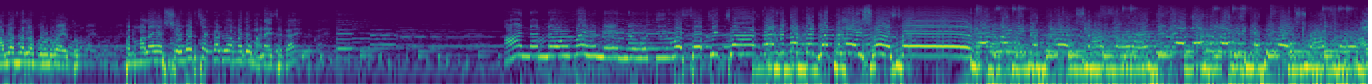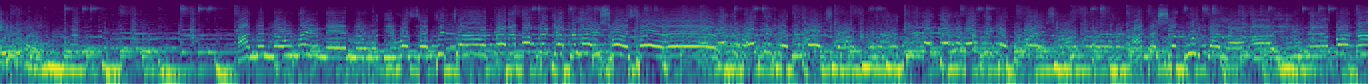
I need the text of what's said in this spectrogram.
आवाजाला गोडवा येतो. पण मला या शेवटच्या कडव्यामध्ये म्हणायचं काय? आन नऊ महिने नऊ दिवस जिच्या गर्भात घेतलाय श्वास. नऊ महिने नऊ दिवस जिच्या गर्भात घेतलाय श्वास. गर्भात घेतलाय श्वास तिच्या गर्भात घेतलाय श्वास आन शकुंतला आईने बघा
